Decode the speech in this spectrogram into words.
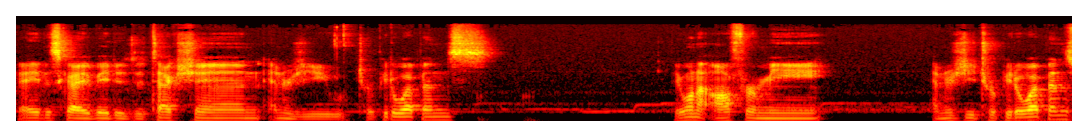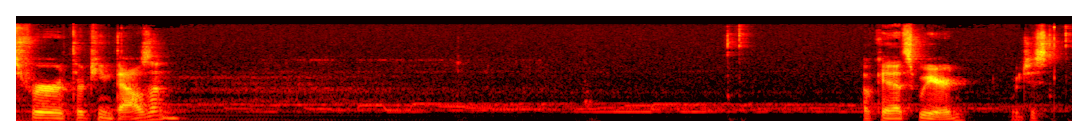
Hey, this guy evaded detection, energy torpedo weapons. They want to offer me energy torpedo weapons for 13,000? Okay, that's weird. We just...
